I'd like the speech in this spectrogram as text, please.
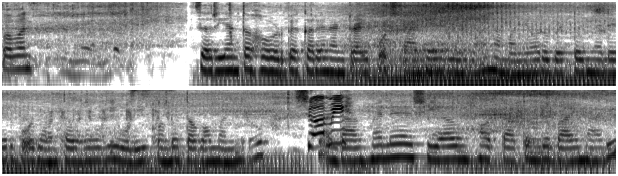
ಪವನ್. ಸರಿ ಅಂತ ಹೊರಡ್ಬೇಕಾದ್ರೆ ನನ್ನ ಟ್ರೈಪೋರ್ಟ್ ಸ್ಟ್ಯಾಂಡೇ ಇರಲಿಲ್ಲ ಬೆಟ್ಟದ ಮೇಲೆ ಇರ್ಬೋದು ಅಂತ ಹೋಗಿ ಉಳಿಕೊಂಡು ತೊಗೊಂಬಂದರು. ಆದ್ಮೇಲೆ ಅದಾದಮೇಲೆ ಶಿಯಾ ಅವ್ರ ತಾತನಿಗೆ ಬಾಯ್ ಮಾಡಿ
